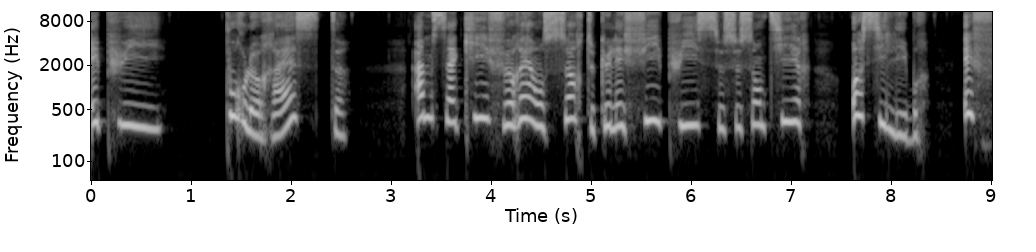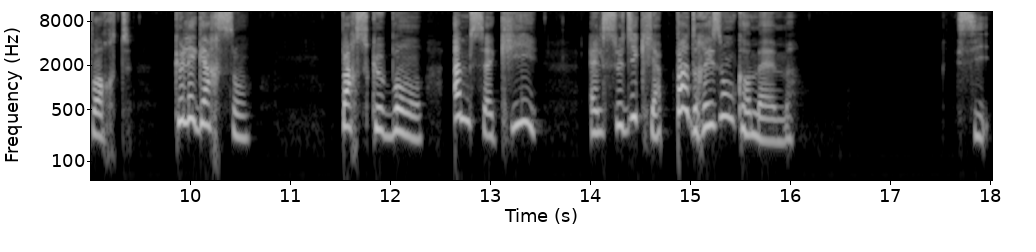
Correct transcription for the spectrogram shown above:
Et puis, pour le reste, Amsaki ferait en sorte que les filles puissent se sentir aussi libres et fortes que les garçons. Parce que bon, Amsaki, elle se dit qu'il n'y a pas de raison quand même. Si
